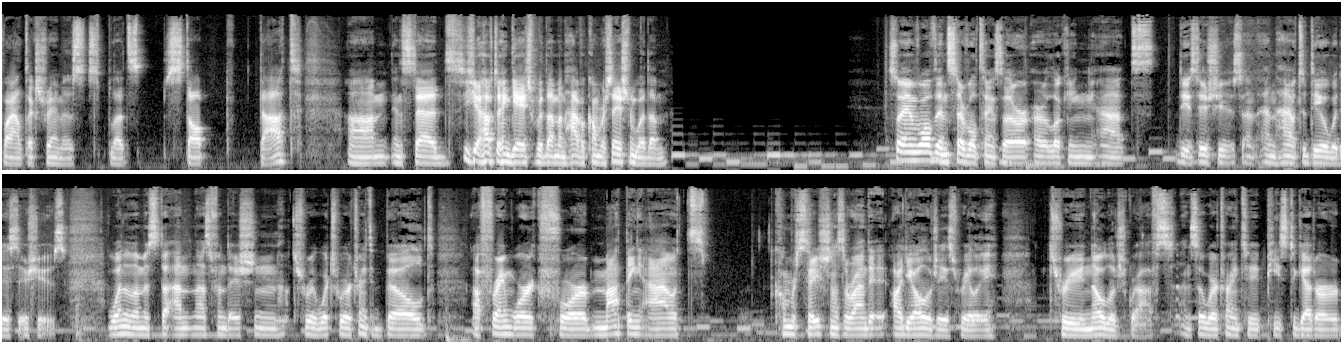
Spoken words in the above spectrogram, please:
violent extremist, let's stop that. Um, instead, you have to engage with them and have a conversation with them. So I'm involved in several things that are, are looking at these issues and, and how to deal with these issues. One of them is the Annas Foundation, through which we're trying to build a framework for mapping out conversations around ideologies, really, through knowledge graphs. And so we're trying to piece together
